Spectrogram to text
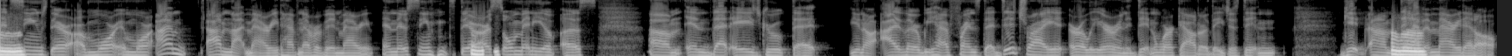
it Mhm. seems there are more and more I'm I'm not married, have never been married. And there seems there are Mhm. so many of us um in that age group that you know either we have friends that did try it earlier and it didn't work out or they just didn't get um they Mhm. haven't married at all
